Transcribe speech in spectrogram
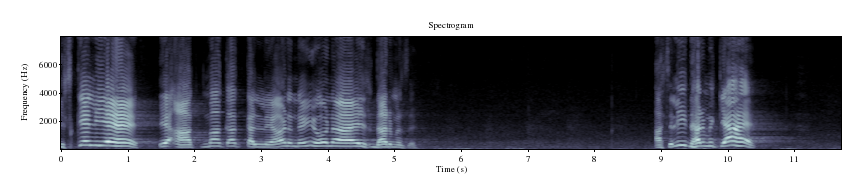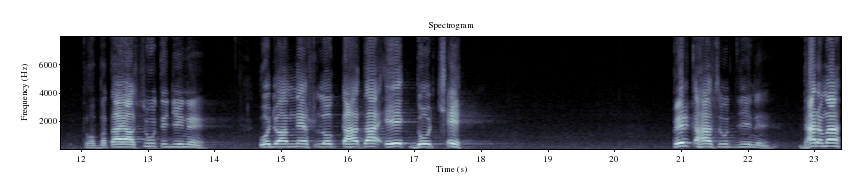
इसके लिए है, ये आत्मा का कल्याण नहीं होना है इस धर्म से। असली धर्म क्या है? तो बताया सूत जी ने वो जो हमने श्लोक कहा था, एक, दो छ फिर कहा सूत जी ने, धर्म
